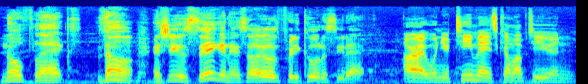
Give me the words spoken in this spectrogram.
no flex zone, and she was singing it, so it was pretty cool to see that. All right, when your teammates come up to you and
